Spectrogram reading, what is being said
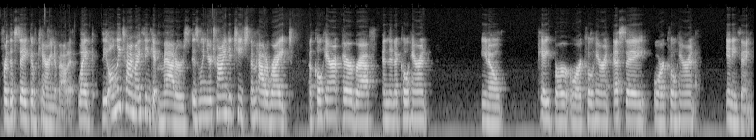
for the sake of caring about it. Like, the only time I think it matters is when you're trying to teach them how to write a coherent paragraph and then a coherent, you know, paper or a coherent essay or a coherent anything.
